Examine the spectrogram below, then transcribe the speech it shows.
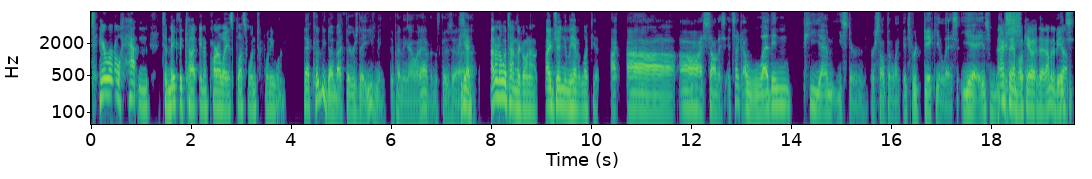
Tyrrell Hatton to make the cut in a parlay is plus 121. That could be done by Thursday evening, depending on what happens. Because uh, Yeah. I don't know what time they're going out. I genuinely haven't looked yet. I uh oh, I saw this. It's like 11 p.m. Eastern or something like. It's ridiculous. Yeah, it's Actually, I'm okay with that. I'm going to be up. it's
